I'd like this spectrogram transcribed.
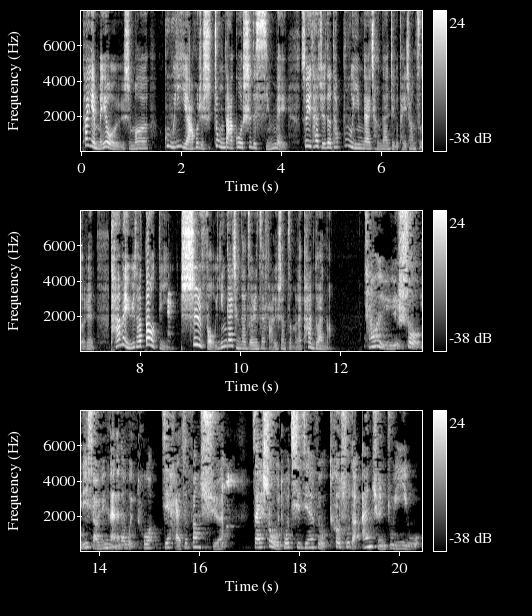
他也没有什么故意啊，或者是重大过失的行为，所以他觉得他不应该承担这个赔偿责任。谭伟瑜他到底是否应该承担责任，在法律上怎么来判断呢？谭伟瑜受李小鱼奶奶的委托接孩子放学，在受委托期间负有特殊的安全注意义务，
